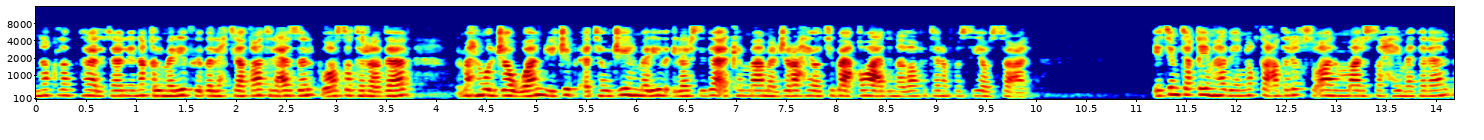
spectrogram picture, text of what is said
النقلة الثالثة لنقل المريض في ظل احتياطات العزل بواسطة الرذاذ. المحمول جوا يجب توجيه المريض إلى ارتداء الكمامة الجراحية واتباع قواعد النظافة التنفسية والسعال. يتم تقييم هذه النقطة عن طريق سؤال ممارس صحي مثلا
